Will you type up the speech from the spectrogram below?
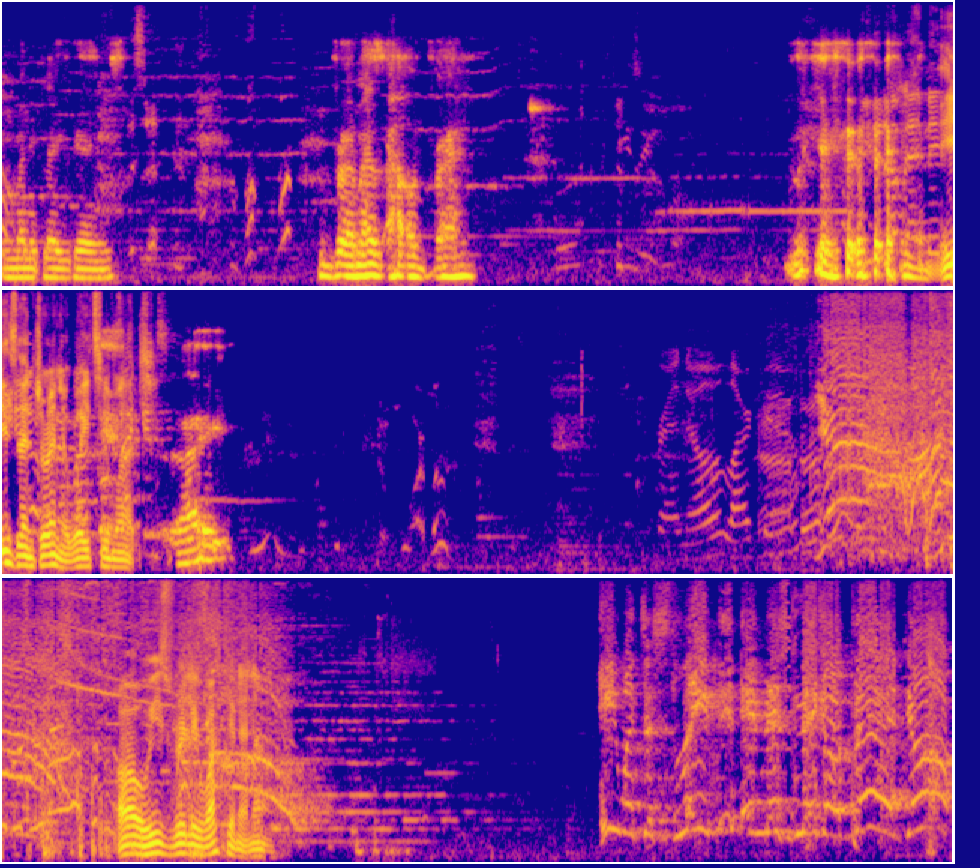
When when he plays games. Bro, man's out of breath. Look at it. He's enjoying it way too much. right? Breno, Larkin. Yeah! Oh, he's really whacking it now. He went to sleep in this nigga bed, y'all.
